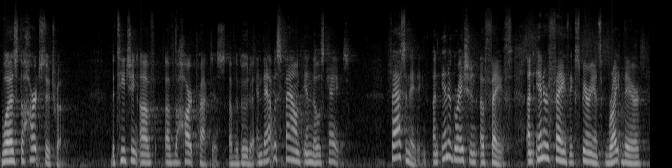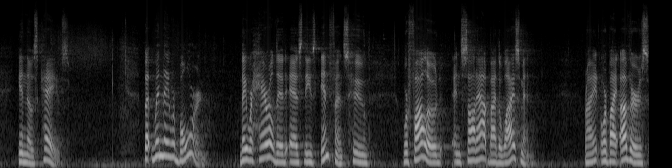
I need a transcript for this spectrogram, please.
was the Heart Sutra, the teaching of, of the heart practice of the Buddha. And that was found in those caves. Fascinating. An integration of faith, an interfaith experience right there in those caves. But when they were born, they were heralded as these infants who were followed and sought out by the wise men, right? Or by others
